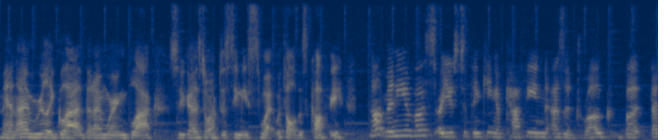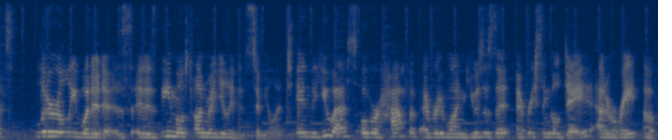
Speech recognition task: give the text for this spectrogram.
Man, I'm really glad that I'm wearing black so you guys don't have to see me sweat with all this coffee. Not many of us are used to thinking of caffeine as a drug, but that's literally what it is. It is the most unregulated stimulant. In the US, over half of everyone uses it every single day at a rate of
